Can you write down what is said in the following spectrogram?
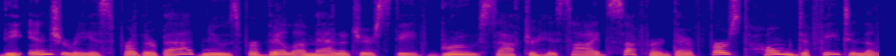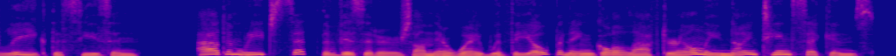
The injury is further bad news for Villa manager Steve Bruce after his side suffered their first home defeat in the league this season. Adam Reach set the visitors on their way with the opening goal after only 19 seconds,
